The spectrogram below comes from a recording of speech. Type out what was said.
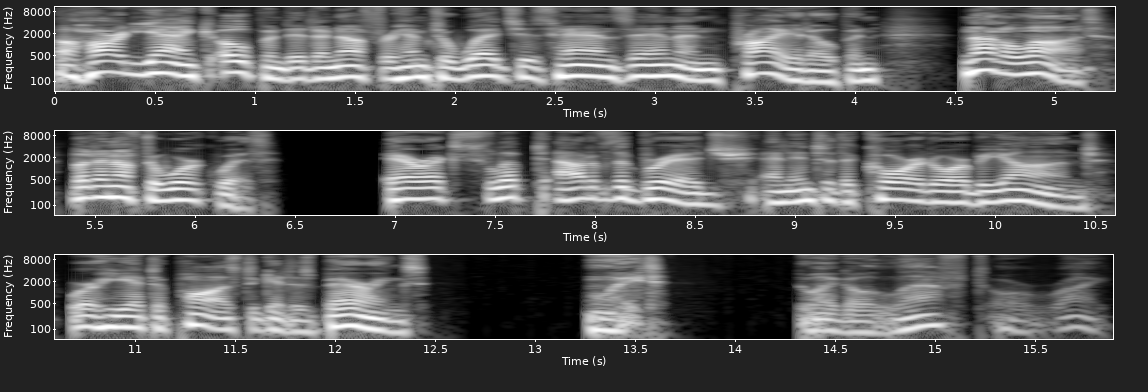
A hard yank opened it enough for him to wedge his hands in and pry it open, not a lot, but enough to work with. Eric slipped out of the bridge and into the corridor beyond, where he had to pause to get his bearings. Wait, do I go left or right?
